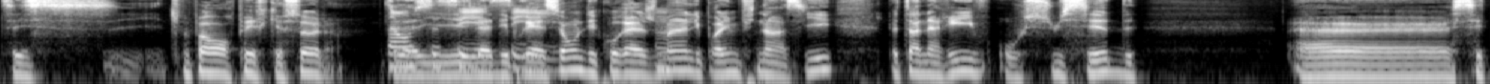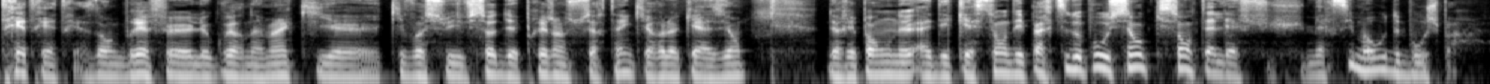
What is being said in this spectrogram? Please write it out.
tu peux pas avoir pire que ça. Là. Non, la, la dépression, le découragement, mm. les problèmes financiers. Là, tu en arrives au suicide. Euh, c'est très, très triste. Donc, bref, euh, le gouvernement qui, euh, qui va suivre ça de près, j'en suis certain, qui aura l'occasion de répondre à des questions des partis d'opposition qui sont à l'affût. Merci, Maud de Beaucheport.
